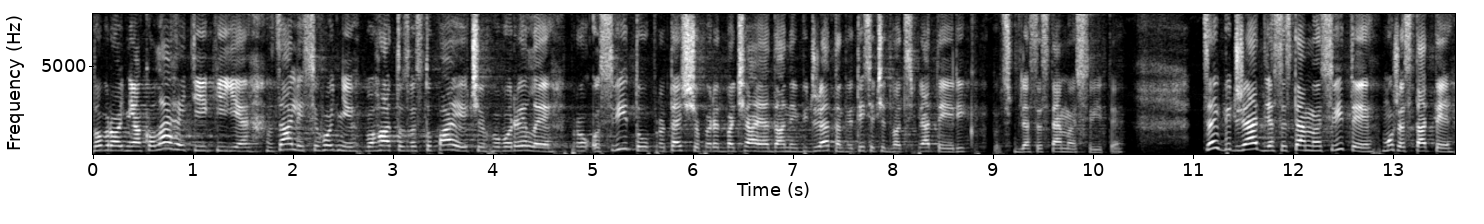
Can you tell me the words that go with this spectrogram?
Доброго дня, колеги, ті, які є в залі. Сьогодні багато з виступаючих говорили про освіту, про те, що передбачає даний бюджет на 2025 рік для системи освіти. Цей бюджет для системи освіти може стати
